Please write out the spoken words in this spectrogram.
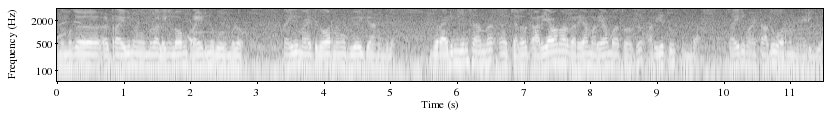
നമുക്ക് ഡ്രൈവിന് പോകുമ്പോഴോ അല്ലെങ്കിൽ ലോങ് റൈഡിന് പോകുമ്പോഴോ ധൈര്യമായിട്ട് ഇത് ഉപയോഗിക്കുകയാണെങ്കിൽ ഇത് റൈഡിങ് ജീൻസ് ആണെന്ന് ഏഹ്, ചിലർക്ക് അറിയാവുന്നവർക്ക് അറിയാം അറിയാൻ പാത്തവർക്ക് അറിയത്തും ഇല്ല. ധൈര്യമായിട്ട് അത് ഒരെണ്ണം മേടിക്കുക.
